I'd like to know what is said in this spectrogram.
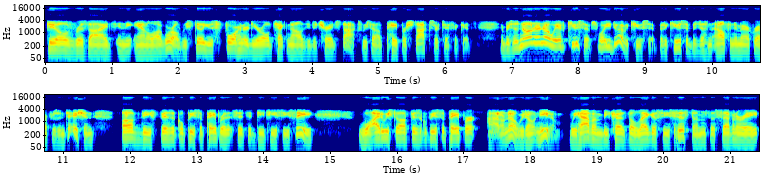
still resides in the analog world. We still use 400 year old technology to trade stocks. We still have paper stock certificates. Everybody says, no, no, no, we have CUSIPs. Well, you do have a CUSIP, but a CUSIP is just an alphanumeric representation of the physical piece of paper that sits at DTCC. Why do we still have physical piece of paper? I don't know. We don't need them. We have them because the legacy systems, the seven or eight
